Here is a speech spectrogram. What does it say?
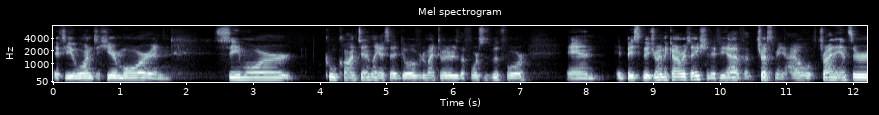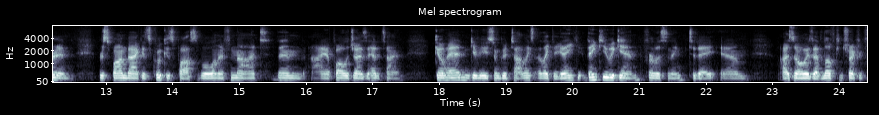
if you want to hear more and see more cool content, like I said, go over to my Twitter, The Forces with Four, and and basically join the conversation. If you have, trust me, I will try and answer and respond back as quick as possible. And if not, then I apologize ahead of time go ahead and give you some good topics. I'd like to thank you, thank you again for listening today. Um, as always, I'd love constructive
